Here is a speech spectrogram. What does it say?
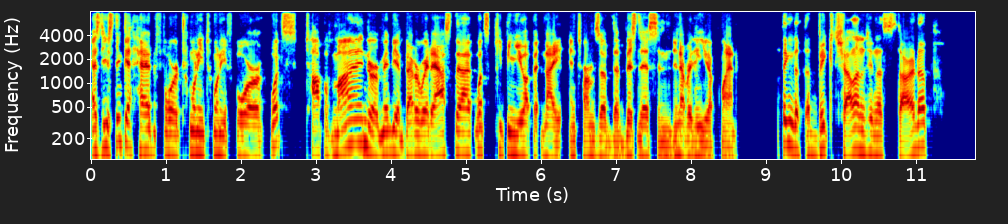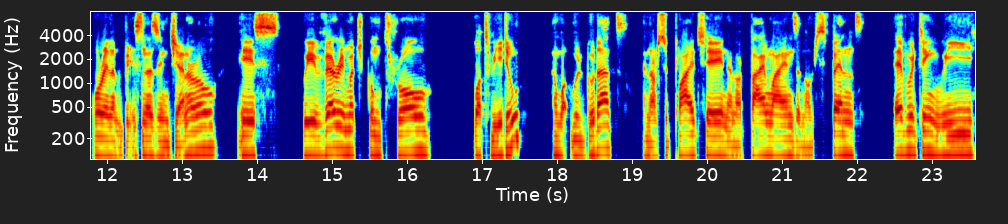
As you think ahead for 2024, what's top of mind, or maybe a better way to ask that? What's keeping you up at night in terms of the business and, and everything you have planned? I think that a big challenge in a startup or in a business in general is we very much control what we do and what we're good at and our supply chain and our timelines and our spend, everything we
